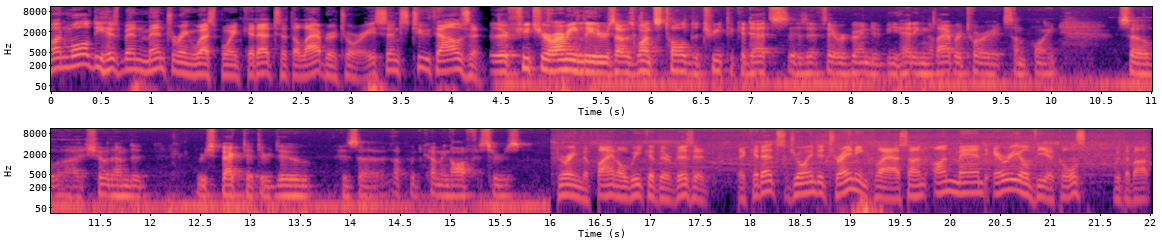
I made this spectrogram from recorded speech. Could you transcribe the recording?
Von Wahlde has been mentoring West Point cadets at the laboratory since 2000. They're future Army leaders. I was once told to treat the cadets as if they were going to be heading the laboratory at some point. So uh, show them the respect that they're due as uh, up and coming officers. During the final week of their visit, the cadets joined a training class on unmanned aerial vehicles with about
